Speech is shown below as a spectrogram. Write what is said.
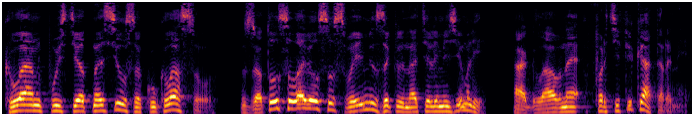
Клан пусть и относился к классу, зато славился своими заклинателями земли, а главное – фортификаторами.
